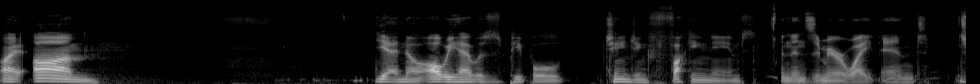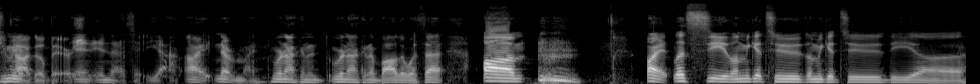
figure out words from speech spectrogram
All right. Um. Yeah, no. All we had was people changing fucking names. And then Zamir White and Chicago Bears. And, and that's it. Yeah. All right. Never mind. We're not gonna we're not gonna bother with that. Um. all right. Let's see. Let me get to let me get to the uh.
